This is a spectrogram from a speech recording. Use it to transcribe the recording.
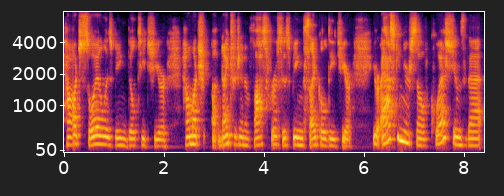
how much soil is being built each year, how much uh, nitrogen and phosphorus is being cycled each year. You're asking yourself questions that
